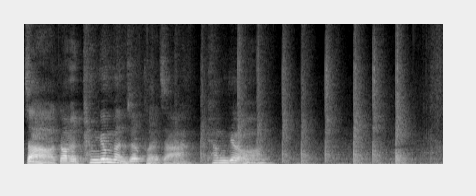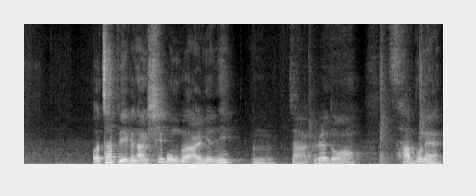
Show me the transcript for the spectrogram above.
자, 그러면 평균 먼저 구하자. 평균. 어차피 그냥 15인 거 알겠니? 음, 자, 그래도 4분의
